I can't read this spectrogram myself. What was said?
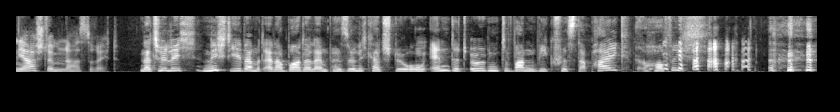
Ja, stimmt, da hast du recht. Natürlich, nicht jeder mit einer Borderline-Persönlichkeitsstörung endet irgendwann wie Christa Pike, hoffe ich.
